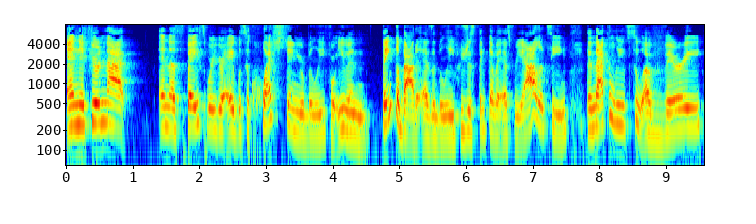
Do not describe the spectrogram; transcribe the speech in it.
And if you're not in a space where you're able to question your belief or even think about it as a belief, you just think of it as reality, then that can lead to a very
